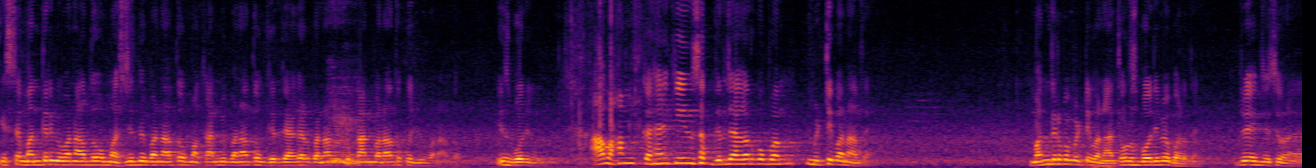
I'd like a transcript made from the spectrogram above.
कि इससे मंदिर भी बना दो, मस्जिद भी बना दो, मकान भी बना दो, गिरजाघर बना दो, दुकान बना दो, कुछ भी बना दो। इस बोरी में। अब हम कहें कि इन सब गिरजाघर को मिट्टी बना दें। मंदिर को मिट्टी बनाते और उस बोरी में भर दें, जो एक जैसे है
